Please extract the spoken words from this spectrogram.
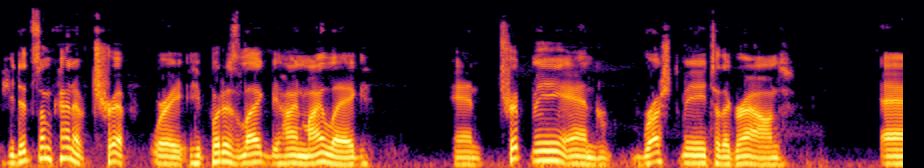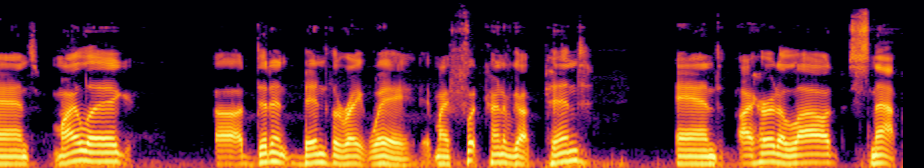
he did some kind of trip where he, he put his leg behind my leg and tripped me and rushed me to the ground and my leg uh, didn't bend the right way my foot kind of got pinned and i heard a loud snap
